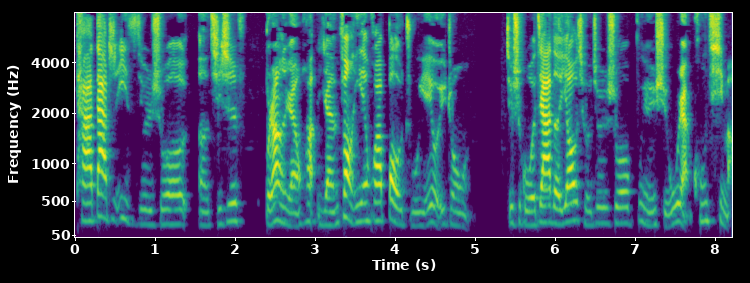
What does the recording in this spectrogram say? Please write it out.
他大致意思就是说，嗯，其实。不让燃花燃放烟花爆竹也有一种，就是国家的要求，就是说不允许污染空气嘛。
